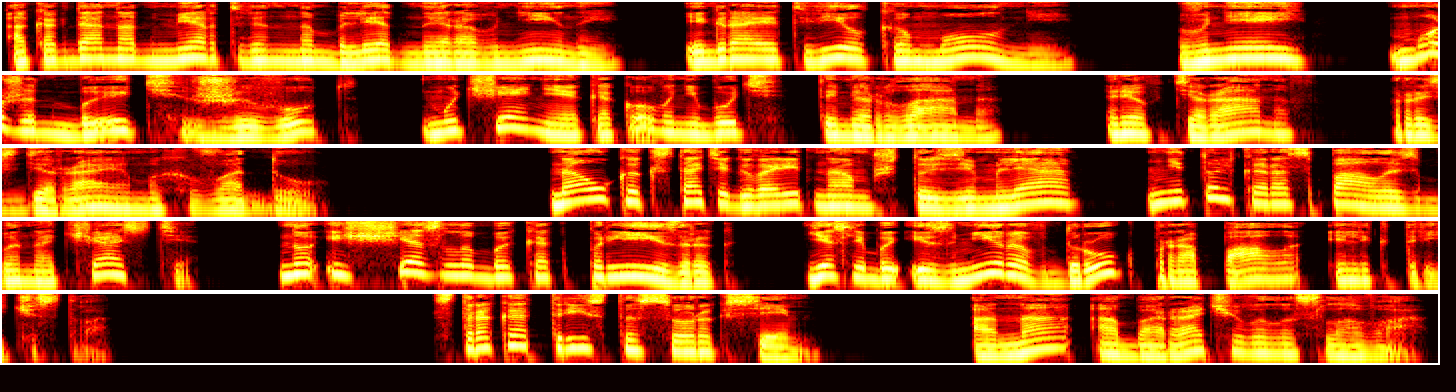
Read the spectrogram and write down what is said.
А когда над мертвенно-бледной равниной играет вилка молний, в ней, может быть, живут мучения какого-нибудь Тамерлана, рев тиранов, раздираемых в аду. Наука, кстати, говорит нам, что Земля не только распалась бы на части, но исчезла бы как призрак, если бы из мира вдруг пропало электричество. Строка 347. Она оборачивала слова.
